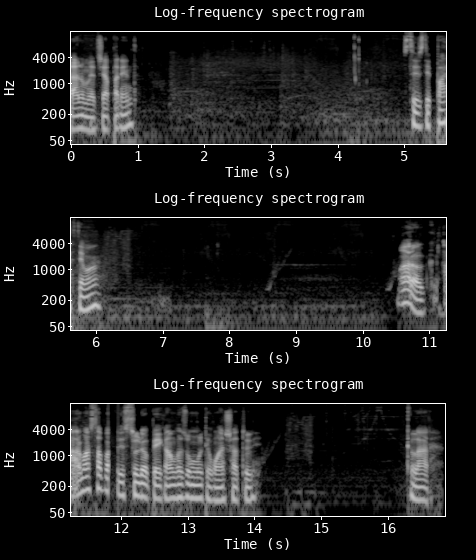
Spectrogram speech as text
Dar nu merge aparent. Sunteți departe, mă? Mă rog, arma asta pare destul de OP, că am văzut multe one-shot-uri. Clar.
